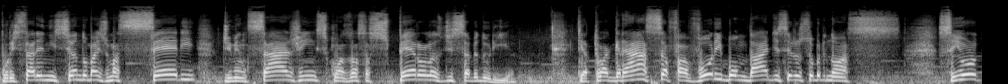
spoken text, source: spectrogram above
por estar iniciando mais uma série de mensagens com as nossas pérolas de sabedoria. Que a tua graça, favor e bondade sejam sobre nós. Senhor,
